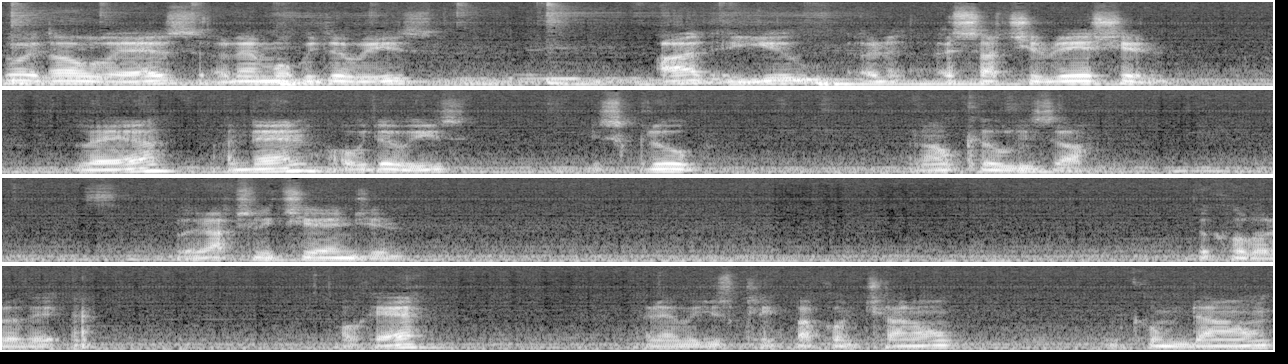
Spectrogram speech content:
Go into layers, and then what we do is add a and a saturation layer, and then what we do is you scrub, and how cool is that? We're actually changing the colour of it. Okay, and then we just click back on channel, and come down,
